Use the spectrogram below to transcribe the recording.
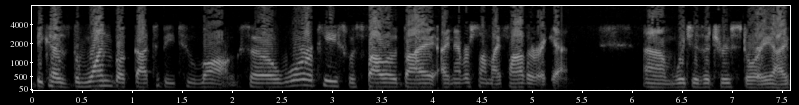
because the one book got to be too long. So War or Peace was followed by I Never Saw My Father Again, um, which is a true story. I,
